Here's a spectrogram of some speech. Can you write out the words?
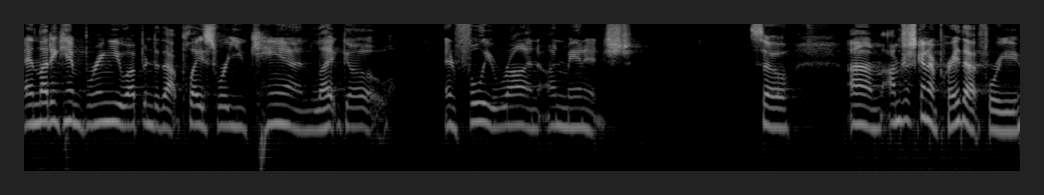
and letting him bring you up into that place where you can let go and fully run unmanaged. So um, I'm just going to pray that for you.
